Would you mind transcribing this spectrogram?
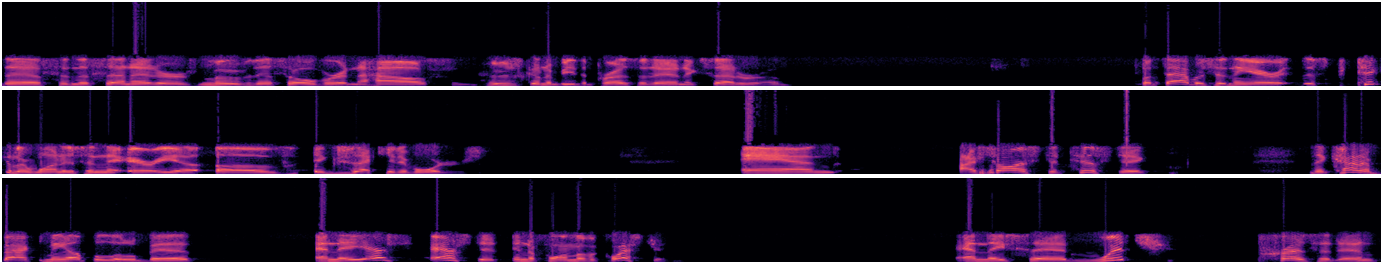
this in the Senate or move this over in the House, and who's going to be the president, et cetera. But that was in the area. This particular one is in the area of executive orders, and I saw a statistic that kind of backed me up a little bit, and they asked, asked it in the form of a question, and they said, "Which president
